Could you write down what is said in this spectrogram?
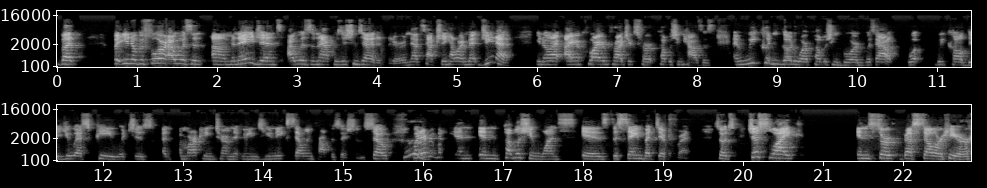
But but you know, before I was an, um, an agent, I was an acquisitions editor, and that's actually how I met Gina you know, I, I, acquired projects for publishing houses, and we couldn't go to our publishing board without what we called the USP, which is a, a marketing term that means unique selling proposition. So, hmm. what everybody in, in publishing wants is the same but different. So, it's just like insert bestseller here,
